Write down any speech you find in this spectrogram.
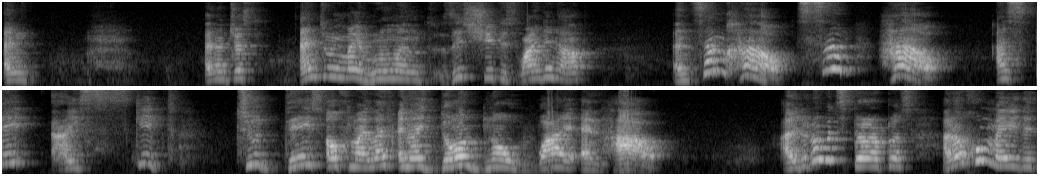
and and I just entering my room and this shit is winding up and somehow, somehow I sp I skipped two days of my life and I don't know why and how. I don't know its purpose, I don't know who made it,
